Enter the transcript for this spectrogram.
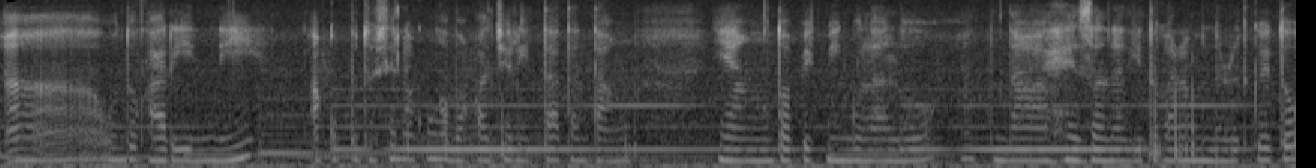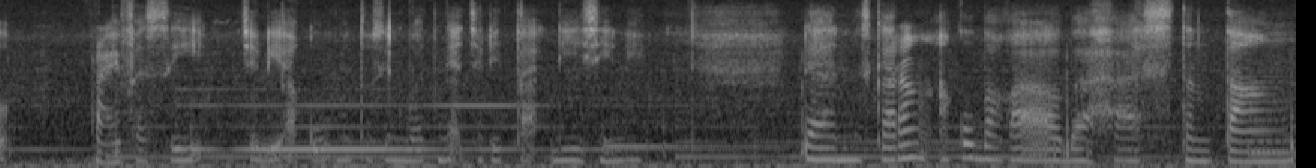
uh, eh, untuk hari ini Aku putusin aku gak bakal cerita tentang Yang topik minggu lalu Tentang hazelnut gitu Karena menurutku itu privacy. Jadi aku putusin buat gak cerita di sini. Dan sekarang aku bakal bahas tentang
